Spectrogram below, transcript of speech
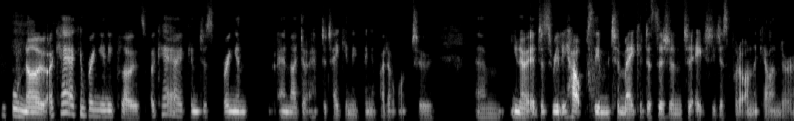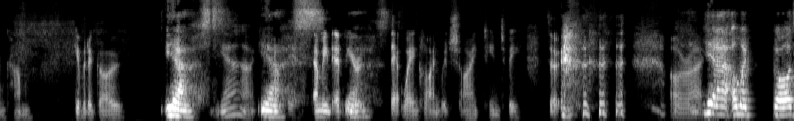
people know, okay, I can bring any clothes. Okay, I can just bring in, and I don't have to take anything if I don't want to. Um, you know, it just really helps them to make a decision to actually just put it on the calendar and come, give it a go. Yes, Yeah. there. yes. I mean, if you're that way inclined, which I tend to be. So, all right. Yeah. Oh my God,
